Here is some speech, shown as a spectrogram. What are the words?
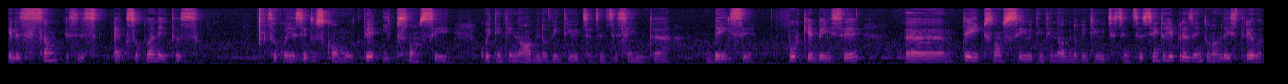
eles são esses exoplanetas, são conhecidos como TYC 89, 98, 760 B e C. Por que B e C? Uh, TYC 89, 98, 760 representa o nome da estrela.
